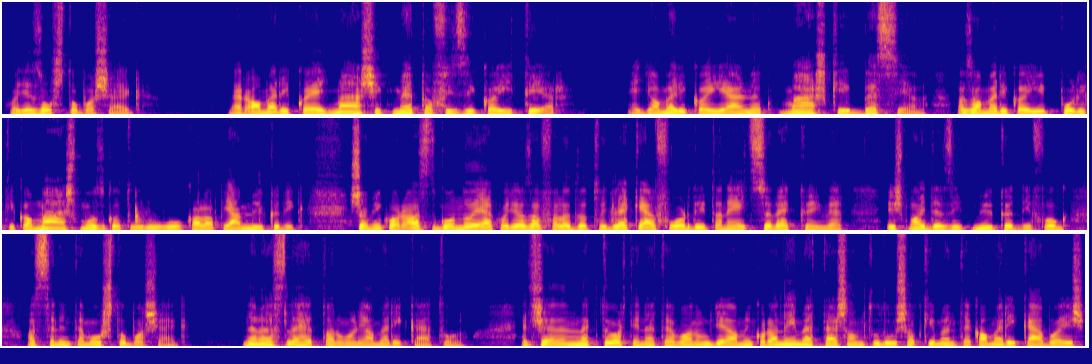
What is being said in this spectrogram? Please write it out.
hogy ez ostobaság. Mert Amerika egy másik metafizikai tér, egy amerikai elnök másképp beszél. Az amerikai politika más mozgatórugók alapján működik. És amikor azt gondolják, hogy az a feladat, hogy le kell fordítani egy szövegkönyvet, és majd ez itt működni fog, az szerintem ostobaság. Nem ezt lehet tanulni Amerikától. És ennek története van, ugye, amikor a német társadalomtudósok kimentek Amerikába, és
